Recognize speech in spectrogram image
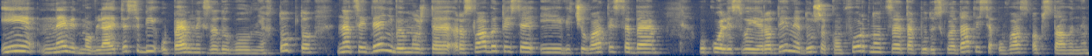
І не відмовляйте собі у певних задоволеннях. Тобто на цей день ви можете розслабитися і відчувати себе у колі своєї родини дуже комфортно. Це так будуть складатися у вас обставини.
